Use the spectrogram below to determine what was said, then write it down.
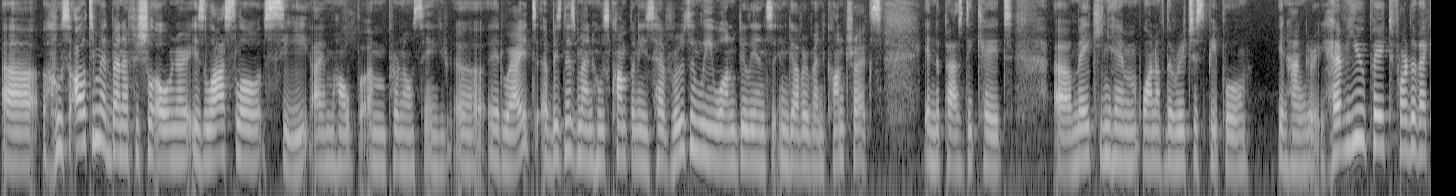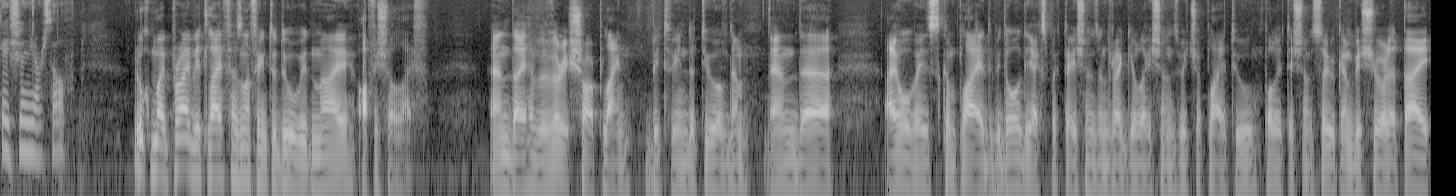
uh, whose ultimate beneficial owner is Laszlo Szijj. I hope I'm pronouncing it right, a businessman whose companies have routinely won billions in government contracts in the past decade, making him one of the richest people in Hungary. Have you paid for the vacation yourself? Look, my private life has nothing to do with my official life. And I have a very sharp line between the two of them. And uh, I always complied with all the expectations and regulations which apply to politicians. So you can be sure that I,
